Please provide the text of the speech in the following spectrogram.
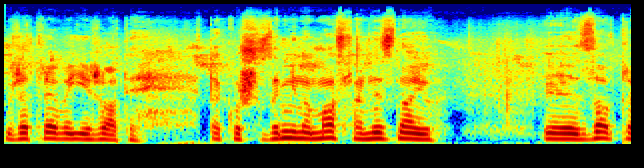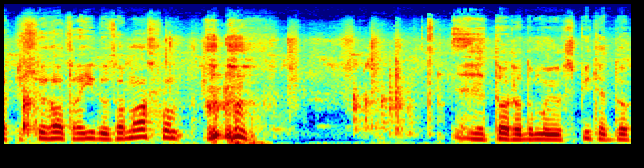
вже треба виїжджати. Також заміна масла, не знаю. Е, Завтра, післязавтра їду за маслом. Е, Теж думаю вспіти до,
